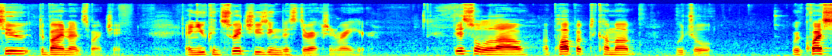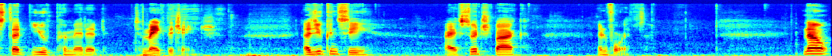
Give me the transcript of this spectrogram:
to the Binance Smart Chain. And you can switch using this direction right here. This will allow a pop-up to come up which will request that you permit it to make the change. As you can see, I have switched back and forth. Now,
